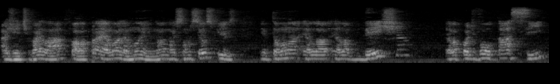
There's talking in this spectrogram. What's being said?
a gente vai lá, fala para ela, olha, mãe, nós, nós somos seus filhos. Então ela, ela, ela deixa, ela pode voltar a si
